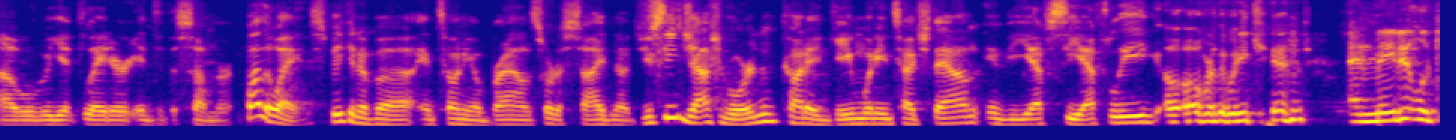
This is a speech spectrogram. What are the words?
uh, when we get later into the summer. By the way, speaking of uh, Antonio Brown, sort of side note, you see Josh Gordon caught a game-winning touchdown in the FCF league over the weekend and made it look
